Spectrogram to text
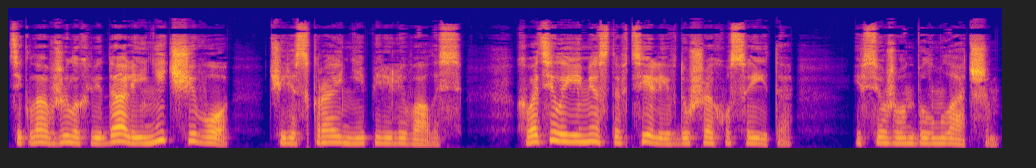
текла в жилах Видали, и ничего через край не переливалось. Хватило ей места в теле и в душе Хусаита, и все же он был младшим,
